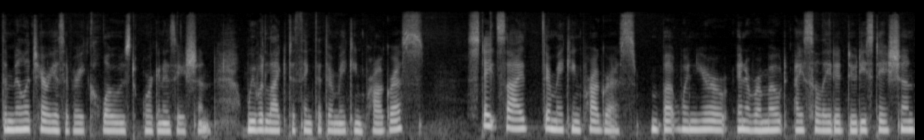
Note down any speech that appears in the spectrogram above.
the military is a very closed organization. We would like to think that they're making progress. Stateside, they're making progress. But when you're in a remote, isolated duty station,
